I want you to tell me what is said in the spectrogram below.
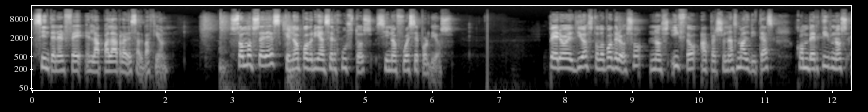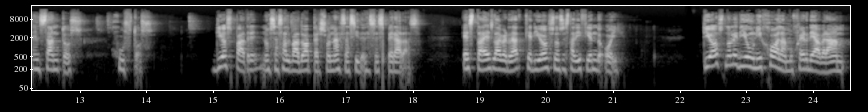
sin tener fe en la palabra de salvación. Somos seres que no podrían ser justos si no fuese por Dios. Pero el Dios Todopoderoso nos hizo a personas malditas convertirnos en santos justos. Dios Padre nos ha salvado a personas así desesperadas. Esta es la verdad que Dios nos está diciendo hoy. Dios no le dio un hijo a la mujer de Abraham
